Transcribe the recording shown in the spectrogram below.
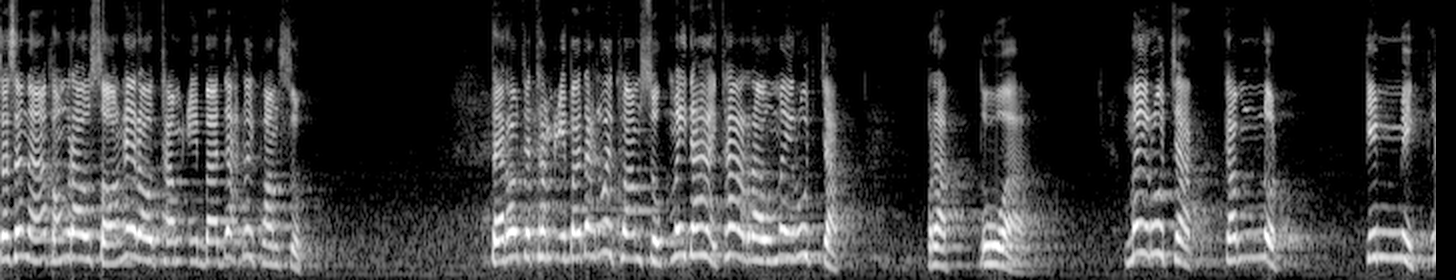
ศาสนาของเราสอนให้เราทำอิบาดะห์ด้วยความสุข แต่เราจะทำอิบาดะห์ด้วยความสุขไม่ได้ ถ้าเราไม่รู้จักปรับตัว ไม่รู้จักกำหนดกิมมิกเ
